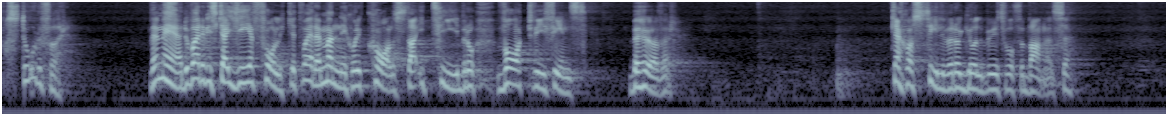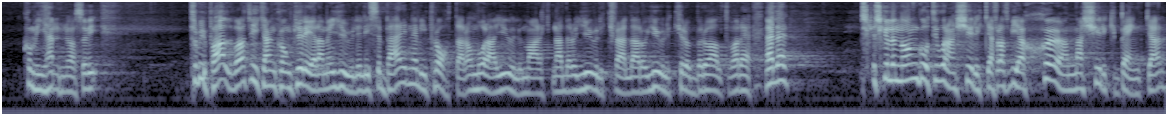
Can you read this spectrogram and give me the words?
Vad står du för? Vem är du? Vad är det vi ska ge folket? Vad är det människor i Karlstad, i Tibro, vart vi finns, behöver? Kanske har silver och guld blivit vår förbannelse. Kom igen nu, alltså. Vi, tror vi på allvar att vi kan konkurrera med jul i Liseberg när vi pratar om våra julmarknader och julkvällar och julkrubbor och allt vad det är? Eller skulle någon gå till våran kyrka för att vi har sköna kyrkbänkar,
